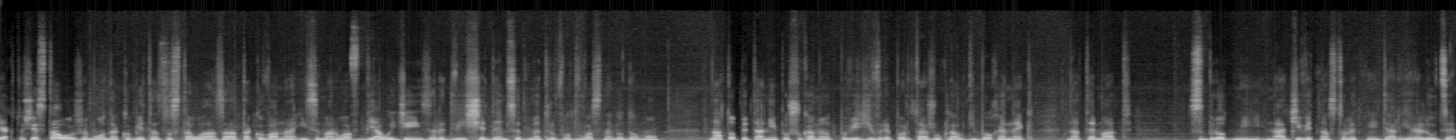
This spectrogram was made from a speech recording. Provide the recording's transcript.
Jak to się stało, że młoda kobieta została zaatakowana i zmarła w biały dzień zaledwie 700 metrów od własnego domu? Na to pytanie poszukamy odpowiedzi w reportażu Klaudii Bochenek na temat zbrodni na 19-letniej Darii Reludze.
